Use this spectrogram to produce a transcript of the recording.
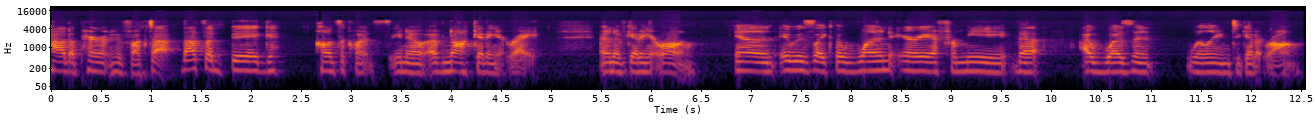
had a parent who fucked up. That's a big consequence, you know, of not getting it right and of getting it wrong. And it was like the one area for me that I wasn't willing to get it wrong.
